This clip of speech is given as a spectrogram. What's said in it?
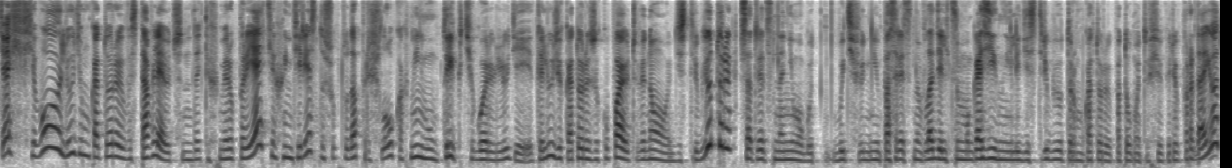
Чаще всего людям, которые выставляются на таких мероприятиях, интересно, чтобы туда пришло как минимум три категории людей. Это люди, которые закупают вино дистрибьюторы, соответственно, они могут быть непосредственно владельцем магазина или дистрибьютором, который потом это все перепродает.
